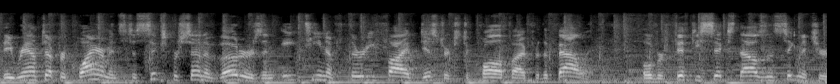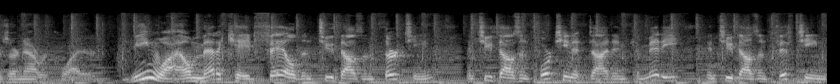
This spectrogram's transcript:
They ramped up requirements to 6% of voters in 18 of 35 districts to qualify for the ballot. Over 56,000 signatures are now required. Meanwhile, Medicaid failed in 2013 in 2014, it died in committee. In 2015,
